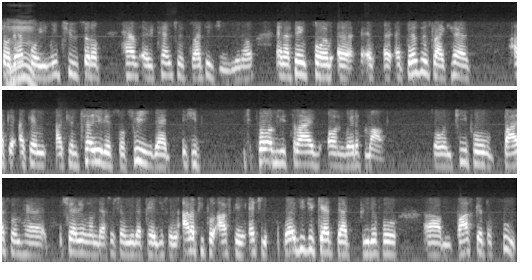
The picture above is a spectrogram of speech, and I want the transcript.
So mm. therefore, you need to sort of have a retention strategy, you know. And I think for a, a, a business like hers, I can, I can, I can tell you this for free that she, she probably thrives on word of mouth. So when people buy from her, sharing on their social media pages, and other people asking, actually, where did you get that beautiful um, basket of food?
